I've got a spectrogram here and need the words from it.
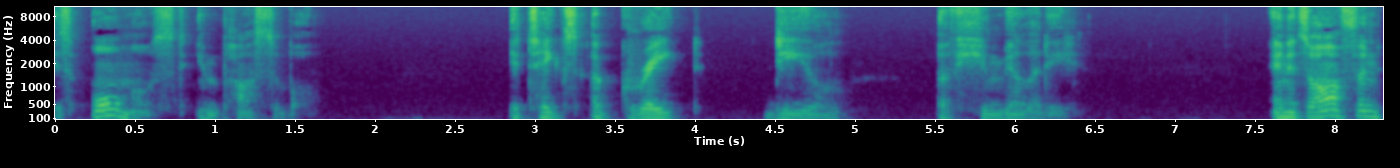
is almost impossible. It takes a great deal of humility. And it's often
